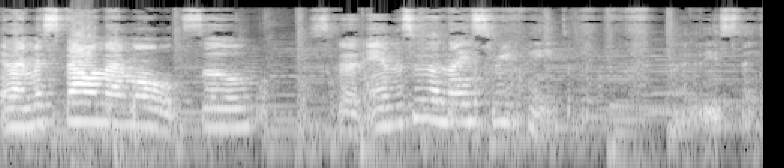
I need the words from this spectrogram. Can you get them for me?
And I missed out on that mold, so it's good. And this is a nice repaint of these things.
